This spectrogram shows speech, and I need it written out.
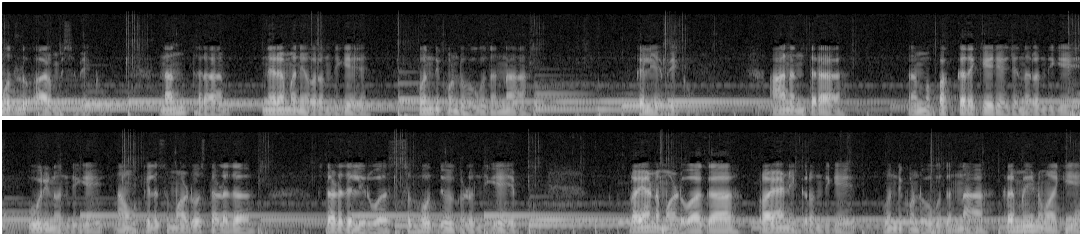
ಮೊದಲು ಆರಂಭಿಸಬೇಕು. ನಂತರ ನೆರೆಮನೆಯವರೊಂದಿಗೆ ಹೊಂದಿಕೊಂಡು ಹೋಗುವುದನ್ನು ಕಲಿಯಬೇಕು. ಆ ನಂತರ ನಮ್ಮ ಪಕ್ಕದ ಕೇರಿಯ ಜನರೊಂದಿಗೆ, ಊರಿನೊಂದಿಗೆ, ನಾವು ಕೆಲಸ ಮಾಡುವ ಸ್ಥಳದ, ಸ್ಥಳದಲ್ಲಿರುವ ಸಹೋದ್ಯೋಗಿಗಳೊಂದಿಗೆ ಪ್ರಯಾಣ ಮಾಡುವಾಗ ಪ್ರಯಾಣಿಕರೊಂದಿಗೆ ಹೊಂದಿಕೊಂಡು ಹೋಗುವುದನ್ನು ಕ್ರಮೇಣವಾಗಿ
